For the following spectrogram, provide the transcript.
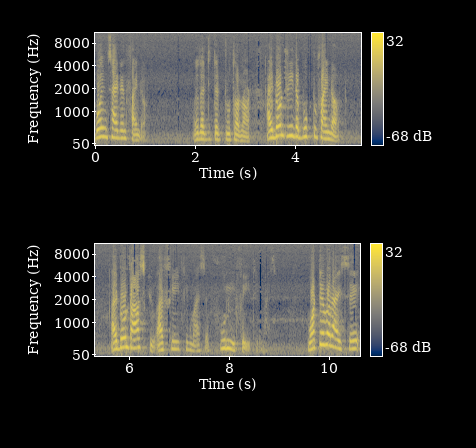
go inside and find out whether it's the truth or not. I don't read a book to find out. I don't ask you. I have faith in myself, full faith in myself. Whatever I say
